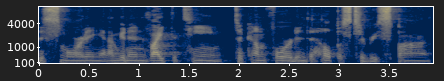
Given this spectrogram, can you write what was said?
this morning, and I'm going to invite the team to come forward and to help us to respond.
